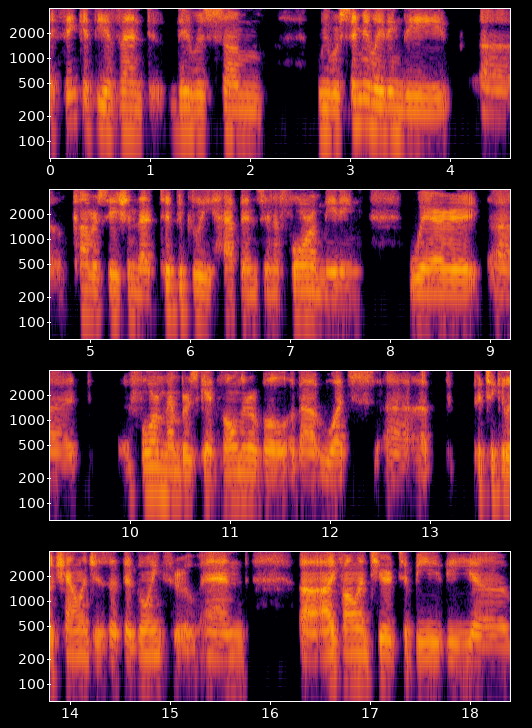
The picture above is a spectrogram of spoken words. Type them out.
I think at the event there was some. We were simulating the uh, conversation that typically happens in a forum meeting, where uh, forum members get vulnerable about what's uh, particular challenges that they're going through, and uh, I volunteered to be the uh,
